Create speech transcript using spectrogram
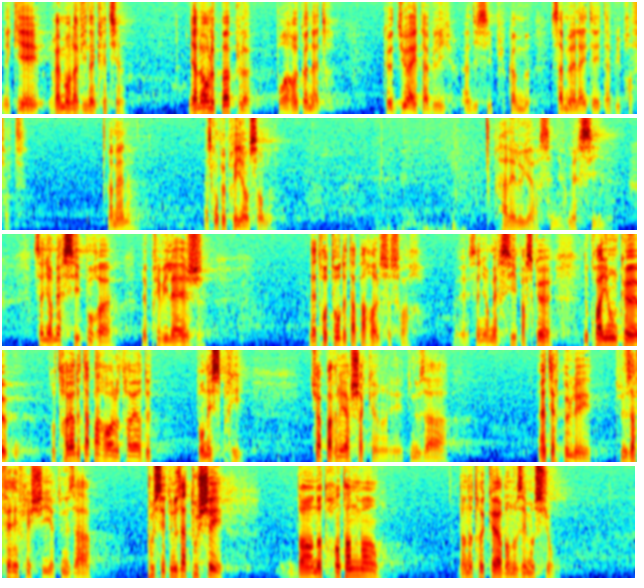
mais qui est vraiment la vie d'un chrétien. Et alors le peuple pourra reconnaître que Dieu a établi un disciple, comme Samuel a été établi prophète. Amen. Est-ce qu'on peut prier ensemble? Alléluia, Seigneur, merci. Seigneur, merci pour euh, le privilège d'être autour de ta parole ce soir. Seigneur, merci parce que nous croyons que au travers de ta parole, au travers de ton esprit, tu as parlé à chacun et tu nous as interpellés, tu nous as fait réfléchir, tu nous as poussés, tu nous as touchés dans notre entendement, dans notre cœur, dans nos émotions.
